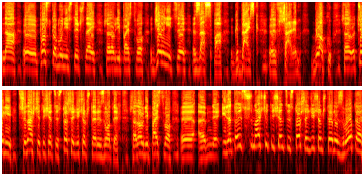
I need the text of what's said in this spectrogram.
na y, postkomunistycznej, szanowni państwo, dzielnicy Zaspa, Gdańsk y, w szarym bloku, czyli 13 164 zł. Szanowni państwo, y, ile to jest 13 tysięcy 3164 zł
